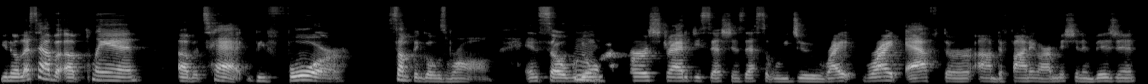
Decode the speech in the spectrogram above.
You know, let's have a, a plan of attack before something goes wrong. And so we're doing Mm. our first strategy sessions. That's what we do right right after um, defining our mission and vision.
